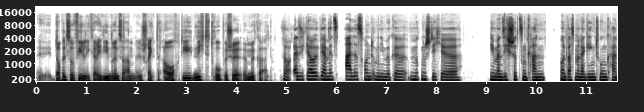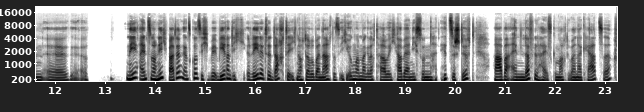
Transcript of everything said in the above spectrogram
äh, doppelt so viel Icaridin drin zu haben, schreckt auch die nicht tropische äh, Mücke ab. So, also ich glaube, wir haben jetzt alles rund um die Mücke, Mückenstiche, wie man sich schützen kann und was man dagegen tun kann, Nee, eins noch nicht. Warte, ganz kurz. Ich, während ich redete, dachte ich noch darüber nach, dass ich irgendwann mal gedacht habe, ich habe ja nicht so einen Hitzestift, habe einen Löffel heiß gemacht über einer Kerze.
